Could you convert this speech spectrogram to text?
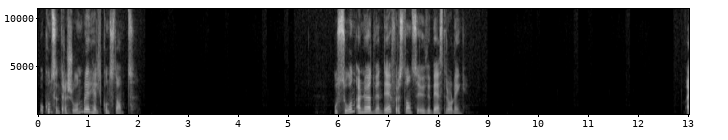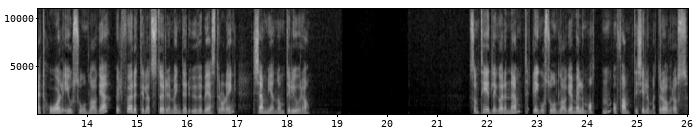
og konsentrasjonen blir helt konstant. Ozon er nødvendig for å stanse UVB-stråling. Et hull i ozonlaget vil føre til at større mengder UVB-stråling kommer gjennom til jorda. Som tidligere nevnt ligger ozonlaget mellom 18 og 50 km over oss.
